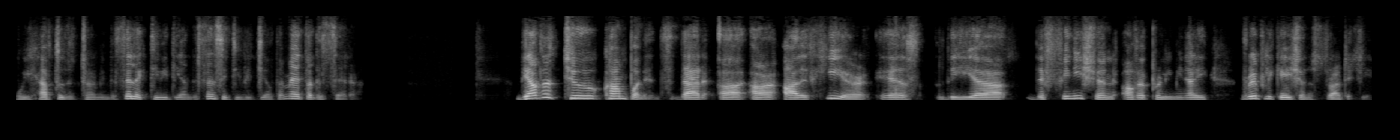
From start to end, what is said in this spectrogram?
We have to determine the selectivity and the sensitivity of the method, etc. The other two components that uh, are added here is the uh, definition of a preliminary replication strategy.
